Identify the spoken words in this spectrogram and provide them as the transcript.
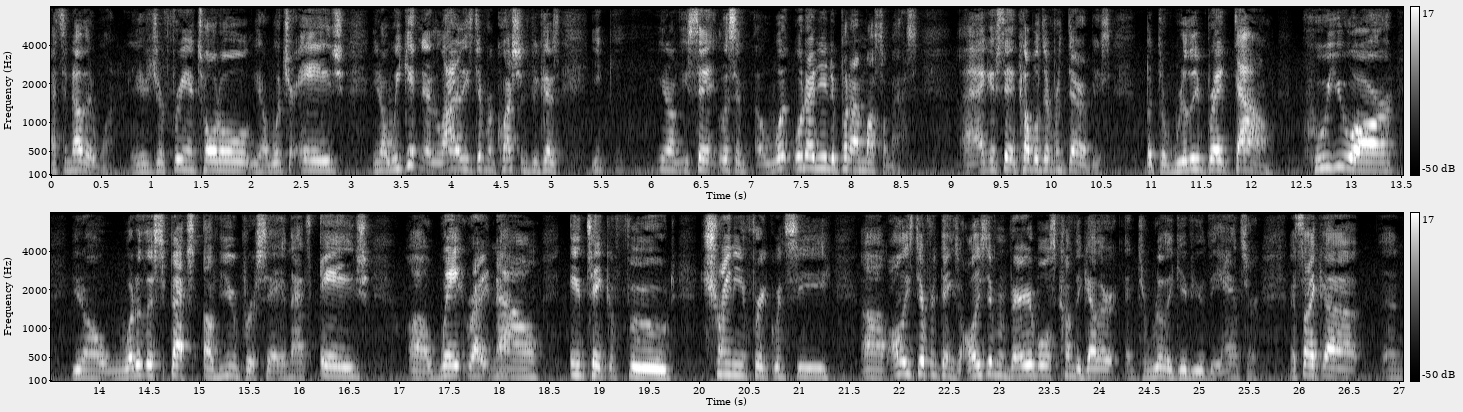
That's another one. Is your free and total? You know, what's your age? You know, we get a lot of these different questions because you, you know, if you say, listen, uh, what what do I need to put on muscle mass? I can say a couple different therapies, but to really break down who you are, you know, what are the specs of you per se, and that's age, uh, weight right now, intake of food, training frequency, um, all these different things, all these different variables come together and to really give you the answer. It's like a, uh, an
